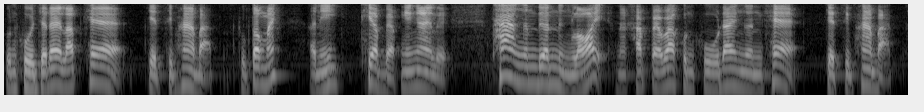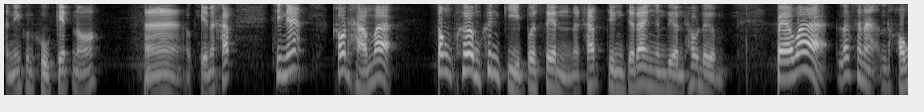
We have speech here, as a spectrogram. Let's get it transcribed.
คุณครูจะได้รับแค่ 75 บาท ถูกต้องไหม อันนี้เทียบแบบง่าย ๆ เลย ถ้าเงินเดือน 100นะครับ แปลว่าคุณครูได้เงินแค่ 75 บาท อันนี้คุณครูเก็ตเนาะ อ่า โอเคนะครับ ทีเนี้ยเขาถามว่าต้องเพิ่มขึ้นกี่เปอร์เซ็นต์นะครับจึงจะได้เงินเดือนเท่าเดิม แปลว่าลักษณะของ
